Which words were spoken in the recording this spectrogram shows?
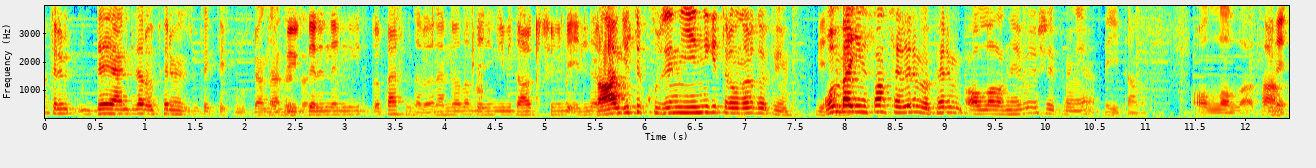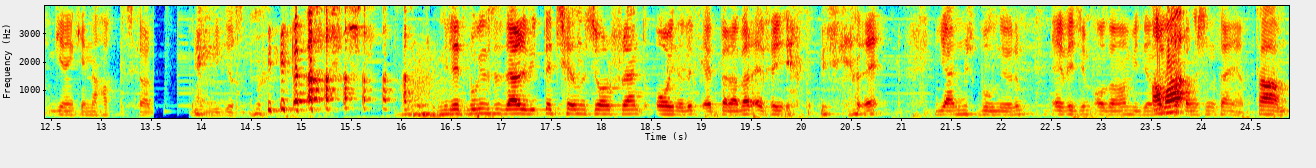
öperim de yani gider öperim hepsini tek tek bulup yani neredeyse. Büyüklerin elini gidip öpersin tabii. Önemli olan benim gibi daha küçüğünün bir elini. Tamam getir kuzenin yeğenini getir onları da öpeyim. Getir. Oğlum ben insan severim öperim. Allah Allah niye böyle şey yapıyorsun ya? İyi tamam. Allah Allah tamam. Yine, yine kendine haklı çıkardı bunun videosunu. Millet bugün sizlerle birlikte Challenge Your Friend oynadık. Hep beraber Efe'yi 3 kere yenmiş bulunuyorum. Efe'cim o zaman videonun Ama- kapanışını sen yap. Tamam.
